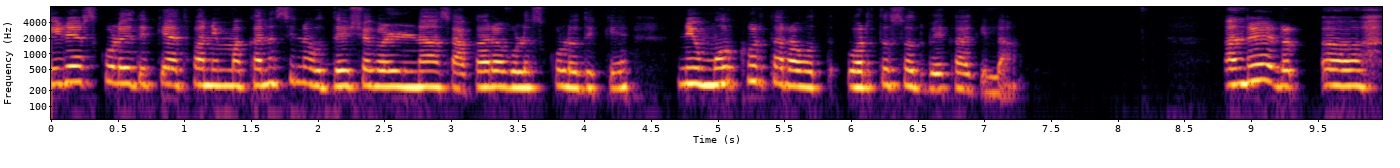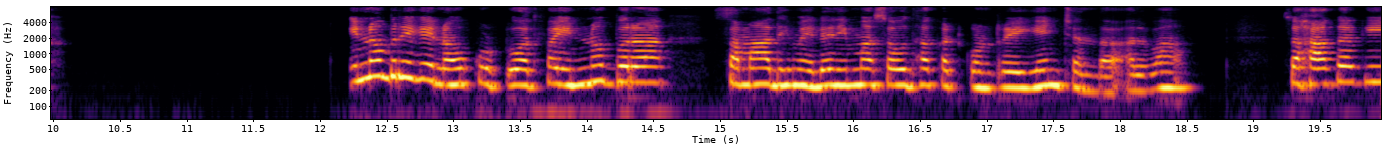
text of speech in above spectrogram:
ಈಡೇರಿಸ್ಕೊಳ್ಳೋದಕ್ಕೆ ಅಥವಾ ನಿಮ್ಮ ಕನಸಿನ ಉದ್ದೇಶಗಳನ್ನ ಸಾಕಾರಗೊಳಿಸ್ಕೊಳ್ಳೋದಕ್ಕೆ ನೀವು ಮೂರ್ಖರ ಥರ ವರ್ತಿಸೋದು ಬೇಕಾಗಿಲ್ಲ. ಅಂದರೆ ಇನ್ನೊಬ್ಬರಿಗೆ ನೋವು ಕೊಟ್ಟು ಅಥವಾ ಇನ್ನೊಬ್ಬರ ಸಮಾಧಿ ಮೇಲೆ ನಿಮ್ಮ ಸೌಧ ಕಟ್ಕೊಂಡ್ರೆ ಏನು ಚಂದ ಅಲ್ವಾ? ಸೊ, ಹಾಗಾಗಿ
